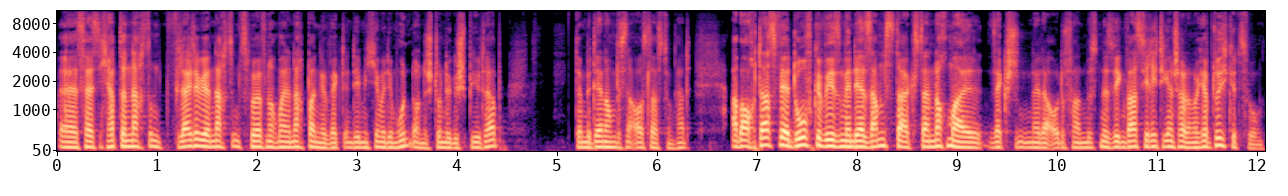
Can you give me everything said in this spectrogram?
Äh, das heißt, ich habe dann nachts um, vielleicht habe ich dann nachts um zwölf noch meine Nachbarn geweckt, indem ich hier mit dem Hund noch eine Stunde gespielt habe, damit der noch ein bisschen Auslastung hat. Aber auch das wäre doof gewesen, wenn der samstags dann nochmal sechs Stunden hätte Auto fahren müssen. Deswegen war es die richtige Entscheidung. Aber ich habe durchgezogen.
